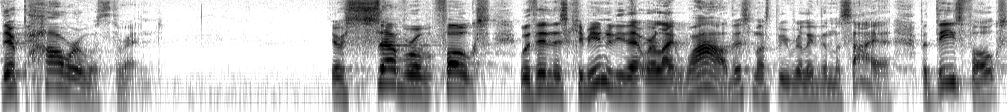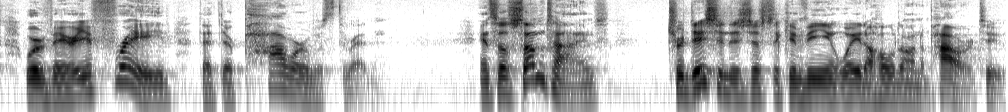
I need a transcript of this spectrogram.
their power was threatened. There were several folks within this community that were like, wow, this must be really the Messiah. But these folks were very afraid that their power was threatened. And so sometimes tradition is just a convenient way to hold on to power, too.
